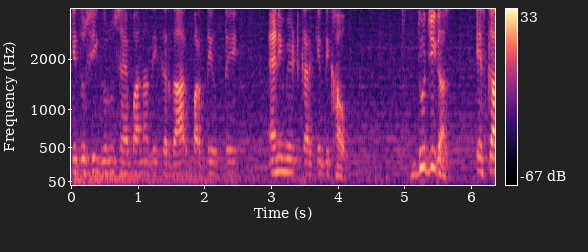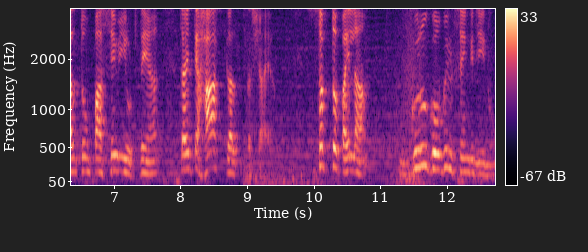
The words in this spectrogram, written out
ਕਿ ਤੁਸੀਂ ਗੁਰੂ ਸਾਹਿਬਾਨਾਂ ਦੇ ਕਿਰਦਾਰ ਪਰਦੇ ਉੱਤੇ ਐਨੀਮੇਟ ਕਰਕੇ ਦਿਖਾਓ। ਦੂਜੀ ਗੱਲ, ਇਸ ਗੱਲ ਤੋਂ ਪਾਸੇ ਵੀ ਉੱਠਦੇ ਹਾਂ ਤਾਂ ਇਤਿਹਾਸ ਗਲਤ ਦਰਸਾਇਆ। ਸਭ ਤੋਂ ਪਹਿਲਾਂ ਗੁਰੂ ਗੋਬਿੰਦ ਸਿੰਘ ਜੀ ਨੂੰ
